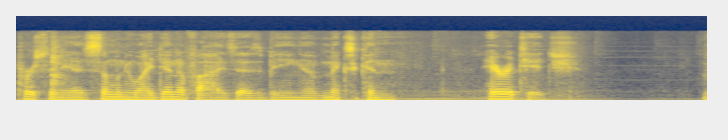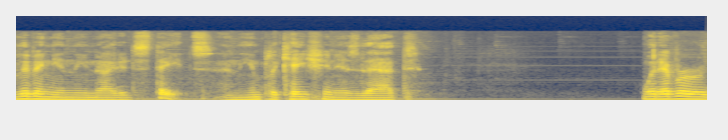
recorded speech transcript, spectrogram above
person is someone who identifies as being of Mexican heritage living in the United States. And the implication is that whatever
